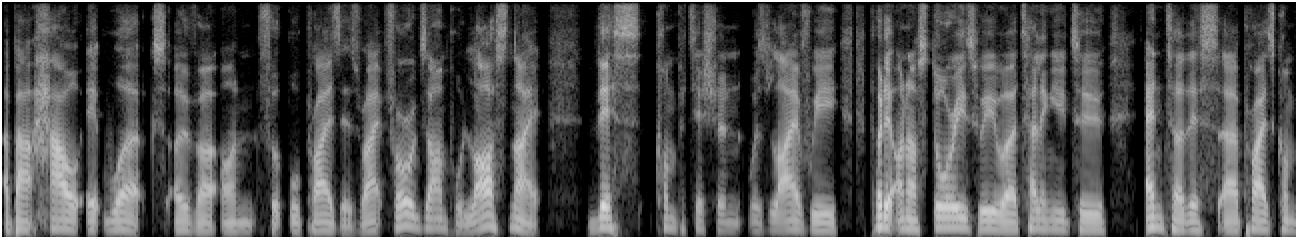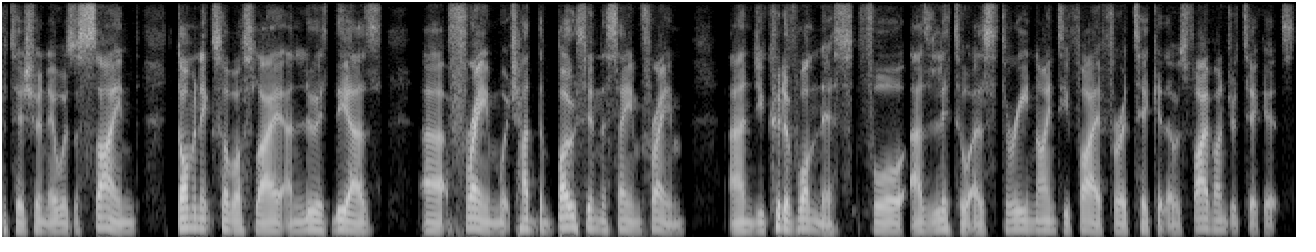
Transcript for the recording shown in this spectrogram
about how it works over on Football Prizes, right? For example, last night, this competition was live. We put it on our stories. We were telling you to enter this uh, prize competition. It was assigned Dominic Szoboszlai and Luis Diaz uh, frame, which had the both in the same frame. And you could have won this for as little as 395 for a ticket. There was 500 tickets.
